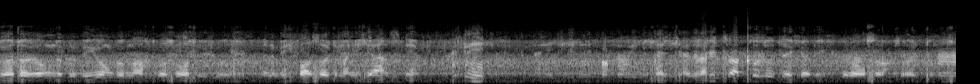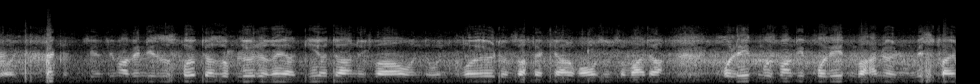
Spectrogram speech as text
Der hat da irgendeine Bewegung gemacht, was weiß ich. Wenn er mich fragt, sollte man nicht ernst nehmen. Nee. Ich finde es auch irgendwie lächerlich. Also Ich was? finde es absolut lächerlich. Ich würde auch sagen, so ein dummes Zeug. Danke. Mal, wenn dieses Volk da so blöde reagiert da, nicht wahr, und, und brüllt und sagt der Kerl raus und so weiter. Proleten muss man wie Proleten behandeln und Mistfall,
